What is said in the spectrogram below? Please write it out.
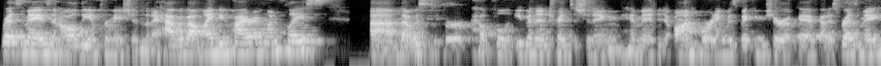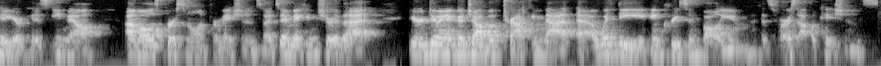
resumes and all the information that I have about my new hire in one place. Um, that was super helpful even in transitioning him into onboarding was making sure okay i've got his resume here his email um, all his personal information so i'd say making sure that you're doing a good job of tracking that uh, with the increase in volume as far as applications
